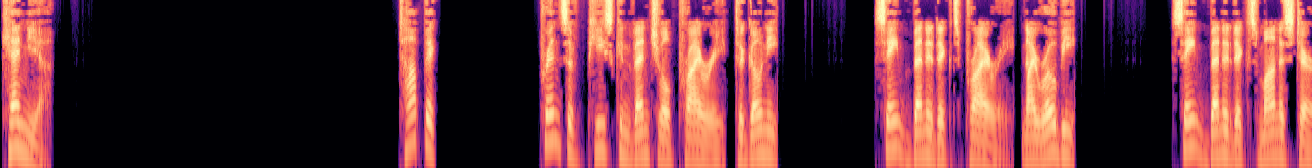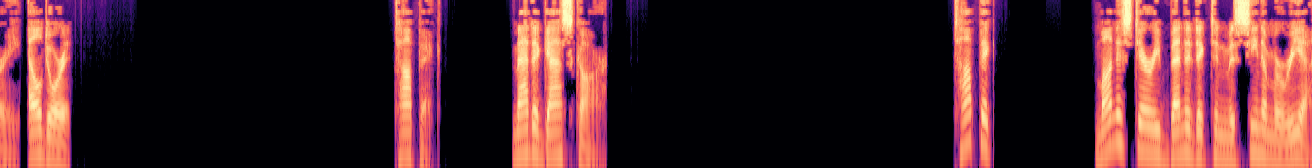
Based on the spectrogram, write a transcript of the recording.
Kenya. Prince of Peace Conventual Priory, Tigoni St. Benedict's Priory, Nairobi. St. Benedict's Monastery, Eldoret. Madagascar Monastery Benedictine Messina Maria,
